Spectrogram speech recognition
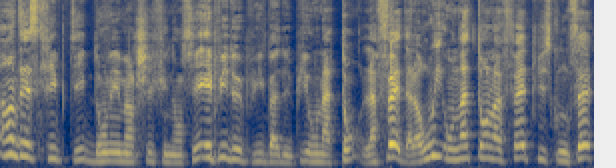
indescriptible dans les marchés financiers. Et puis depuis, bah depuis, on attend la Fed. Alors oui, on attend la Fed puisqu'on sait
